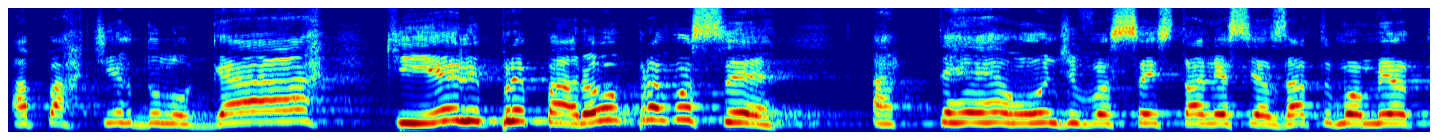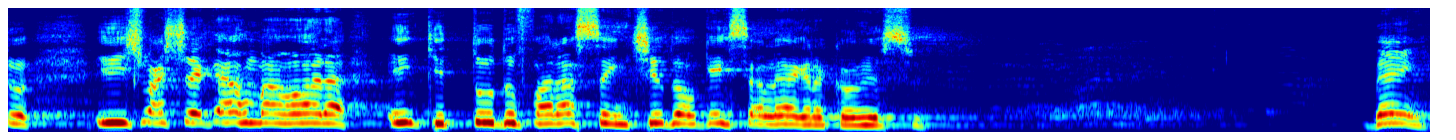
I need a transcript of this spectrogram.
a partir do lugar que Ele preparou para você, até onde você está nesse exato momento, e vai chegar uma hora em que tudo fará sentido. Alguém se alegra com isso? Bem,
